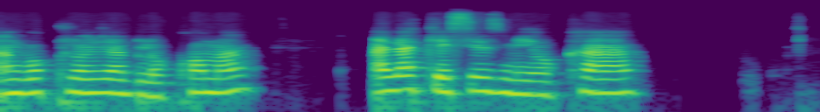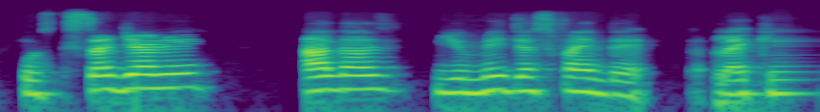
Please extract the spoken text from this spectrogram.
angle closure glaucoma. Other cases may occur post-surgery. Others, you may just find that, like in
